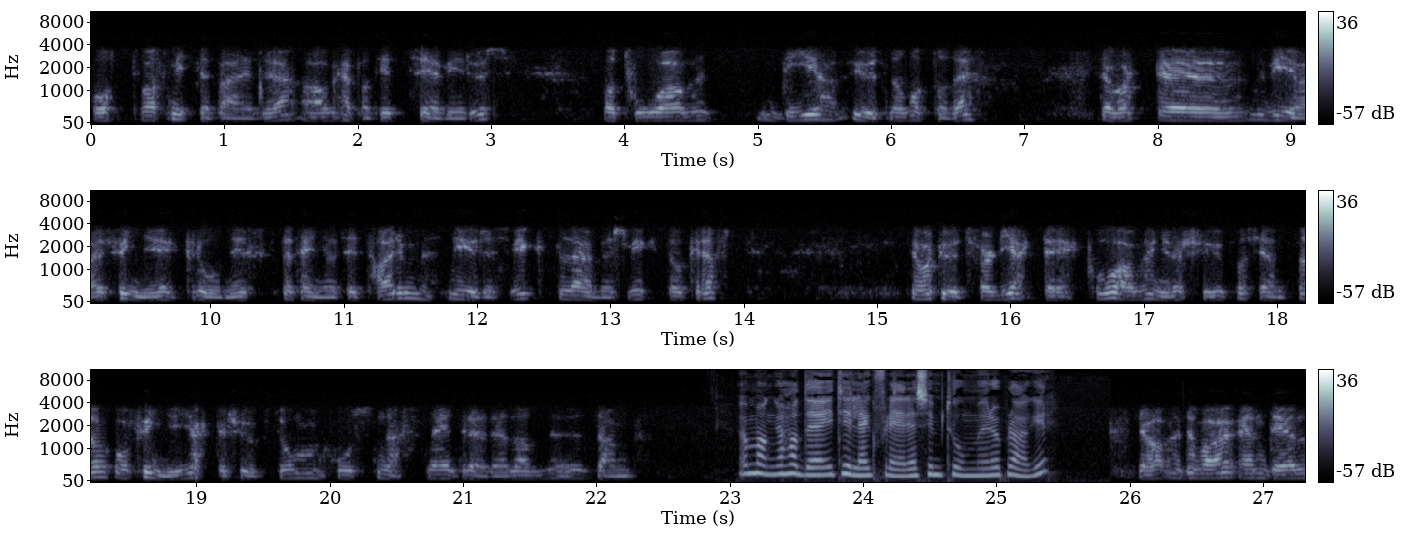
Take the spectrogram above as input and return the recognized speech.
Åtte var smittebærere av hepatitt C-virus, og to av de uten å vite det. Det ble eh, videre funnet kronisk betennelse i tarm, nyresvikt, leversvikt og kreft. Det ble utført hjerteekko av 107 pasienter og funnet hjertesykdom hos nesten en tredjedel av dem. Og mange hadde i tillegg flere symptomer og plager? Ja, det var en del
